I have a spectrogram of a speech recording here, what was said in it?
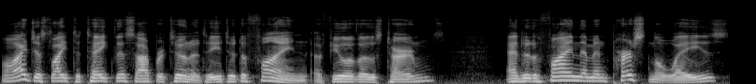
Well, I'd just like to take this opportunity to define a few of those terms and to define them in personal ways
